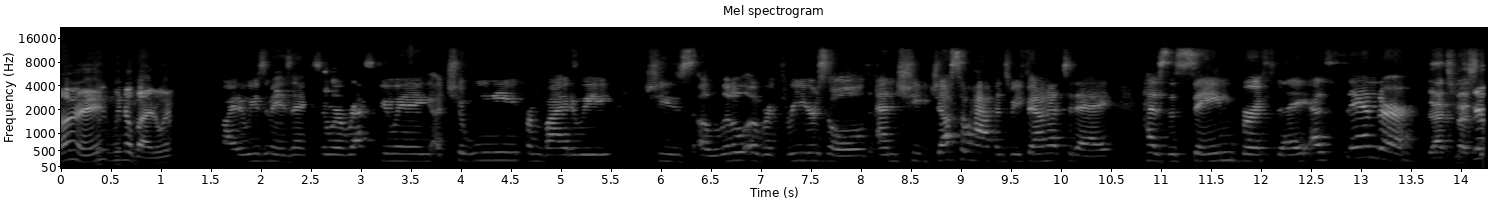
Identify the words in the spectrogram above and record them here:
All right. We know by the is amazing. So we're rescuing a Chiweenie from Bideawee. She's a little over three years old, and she just so happens, we found out today, has the same birthday as Sander. That's messed up.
